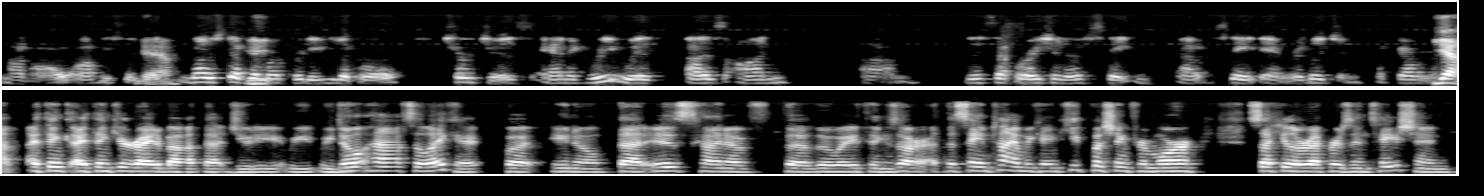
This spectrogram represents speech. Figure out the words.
not all, obviously, Yeah. but most of them You- are pretty liberal churches and agree with us on um, the separation of state, of state and religion, of government. yeah, I think I think you're right about that, Judy. We we don't have to like it, but you know that is kind of the the way things are. At the same time, we can keep pushing for more secular representation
